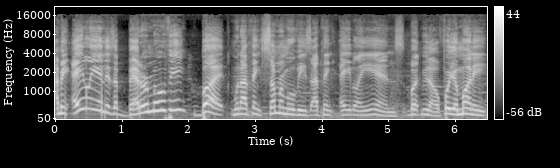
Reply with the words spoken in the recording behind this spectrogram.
I mean, Alien is a better movie, but when I think summer movies, I think Aliens. But, you know, for your money,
